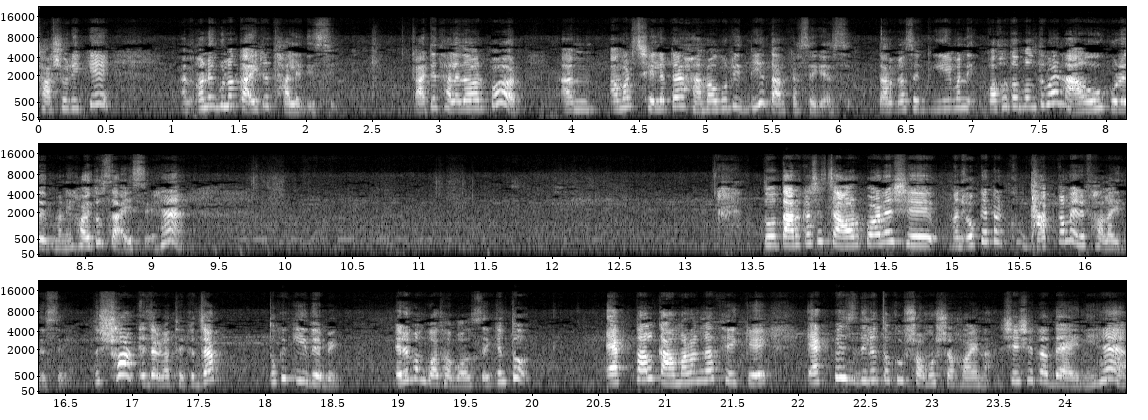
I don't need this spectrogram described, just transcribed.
শাশুড়িকে আমি অনেকগুলো কাইটা থালে দিছি। কাটে থালে দেওয়ার পর আমার ছেলেটা হামাগুড়ি দিয়ে তার কাছে গেছে। তার কাছে গিয়ে মানে কথা তো বলতে পারে না, আউ করে মানে হয়তো চাইছে হ্যাঁ। তো তার কাছে চাওয়ার পরে সে মানে ওকে একটা ধাক্কা মেরে ফালাই দিছে সর এ জায়গা থেকে, যা, তোকে কি দেবে? এরকম কথা বলছে। কিন্তু একতাল কামারাঙ্গা থেকে এক পিস দিলে তো খুব সমস্যা হয় না। সে সেটা দেয়নি হ্যাঁ।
